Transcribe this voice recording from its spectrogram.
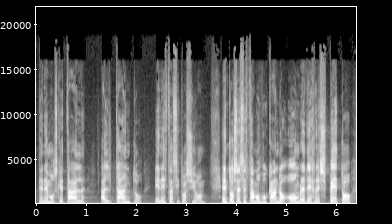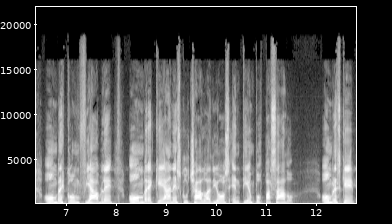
tenemos que estar al tanto en esta situación. Entonces estamos buscando hombres de respeto, hombres confiables, hombres que han escuchado a Dios en tiempos pasados, hombres que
